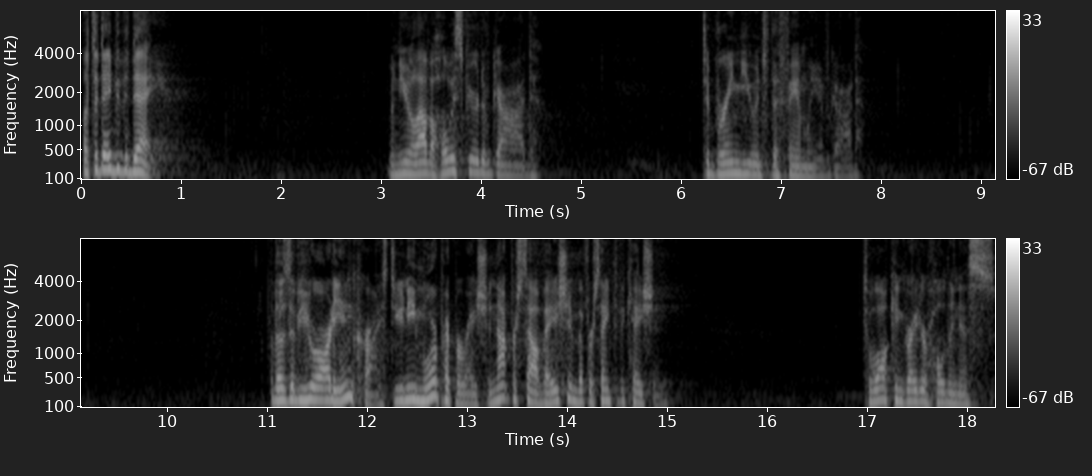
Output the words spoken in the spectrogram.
Let today be the day when you allow the Holy Spirit of God to bring you into the family of God. For those of you who are already in Christ, do you need more preparation, not for salvation, but for sanctification? To walk in greater holiness,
